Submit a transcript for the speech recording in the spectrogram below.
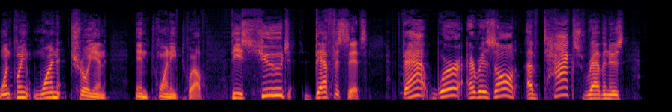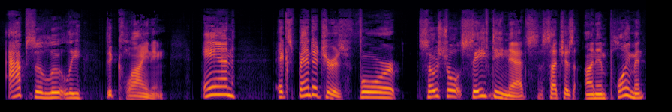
$1.1 trillion in 2012. These huge deficits that were a result of tax revenues absolutely declining and expenditures for social safety nets such as unemployment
